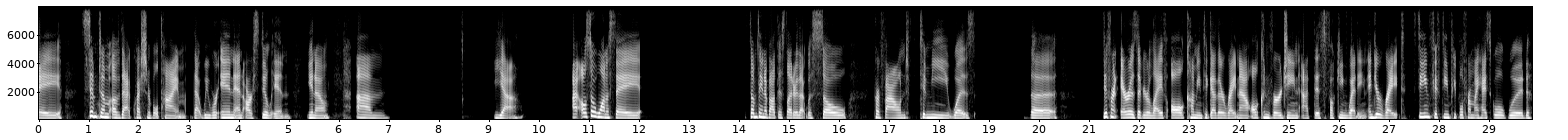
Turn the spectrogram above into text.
a symptom of that questionable time that we were in and are still in you know um yeah. I also want to say something about this letter that was so profound to me was the different eras of your life all coming together right now, all converging at this fucking wedding. And you're right. Seeing 15 people from my high school would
